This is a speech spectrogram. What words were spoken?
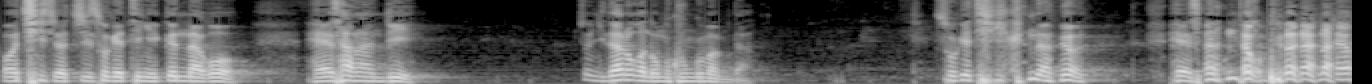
어찌저찌 소개팅이 끝나고 해산한 뒤, 전 이 단어가 너무 궁금합니다. 소개팅이 끝나면 해산한다고 표현하나요?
